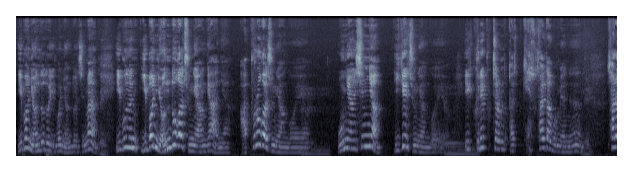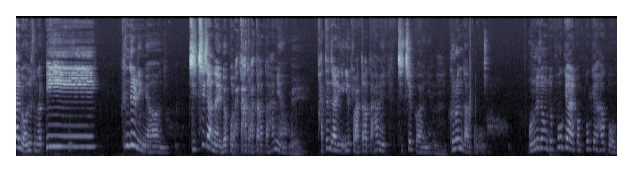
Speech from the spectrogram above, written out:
이번 연도도 이번 연도지만 네. 이분은 이번 연도가 중요한 게 아니야. 앞으로가 중요한 거예요. 음. 5년, 10년 이게 중요한 거예요. 음. 이 그래프처럼 다 계속 살다 보면은 네. 사람이 어느 순간 삐 흔들리면 지치잖아요. 몇 번 왔다 갔다 왔다 갔다 하면 네. 같은 자리 이렇게 왔다 갔다 하면 지칠 거 아니야. 음. 그런다고 어느 정도 포기할 건 포기하고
